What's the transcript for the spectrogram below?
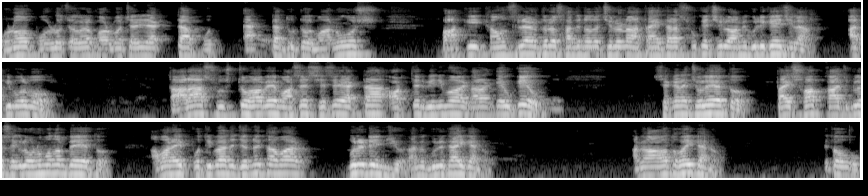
কোনো পৌরসভার কর্মচারীর একটা একটা দুটো মানুষ, বাকি কাউন্সিলরদেরও স্বাধীনতা ছিল না, তাই তারা সুখে ছিল, আমি গুলি খেয়েছিলাম। আর কি বলব? তারা সুষ্ঠুভাবে মাসের শেষে একটা অর্থের বিনিময়ে, তারা কেউ কেউ সেখানে চলে যেত, তাই সব কাজগুলো সেগুলো অনুমোদন পেয়ে যেত। আমার এই প্রতিবাদের জন্যই তো আমার বুলেট এনজিও আমি গুলি খাই কেন? আমি আহত হই কেন? এ তো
